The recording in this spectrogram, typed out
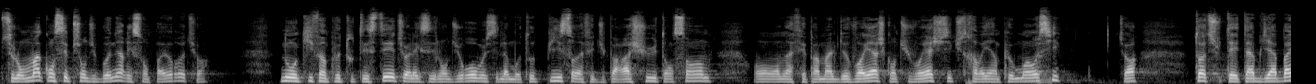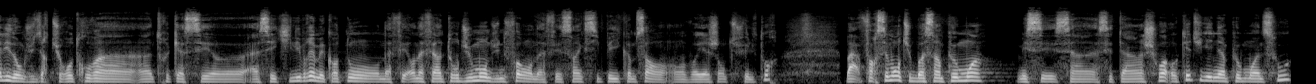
selon ma conception du bonheur, ils sont pas heureux, tu vois. Nous, on kiffe un peu tout tester. Tu vois, Alex, c'est de l'enduro, moi, c'est de la moto de piste. On a fait du parachute ensemble. On a fait pas mal de voyages. Quand tu voyages, tu sais que tu travailles un peu moins aussi. Tu vois? Toi, tu t'es établi à Bali, donc je veux dire, tu retrouves un, un truc assez euh, assez équilibré. Mais quand nous, on a fait on a fait un tour du monde une fois, on a fait cinq six pays comme ça en, en voyageant, tu fais le tour. Bah forcément, tu bosses un peu moins. Mais c'est c'était un, un choix. Ok, tu gagnes un peu moins de sous,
